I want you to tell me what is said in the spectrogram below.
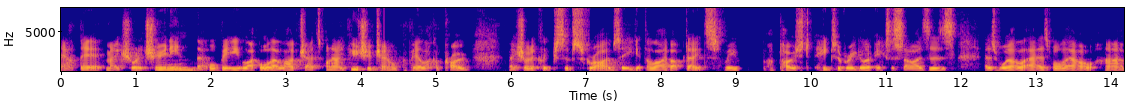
out there, make sure to tune in. That will be like all our live chats on our YouTube channel, Prepare Like a Pro. Make sure to click subscribe so you get the live updates. We post heaps of regular exercises as well as all our uh,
